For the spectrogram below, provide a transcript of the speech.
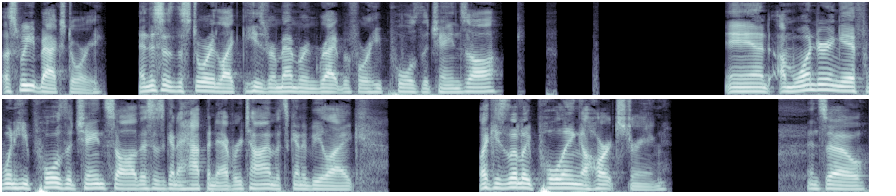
A sweet backstory. And this is the story like he's remembering right before he pulls the chainsaw. And I'm wondering if when he pulls the chainsaw, this is going to happen every time. It's going to be like, like he's literally pulling a heartstring. And so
